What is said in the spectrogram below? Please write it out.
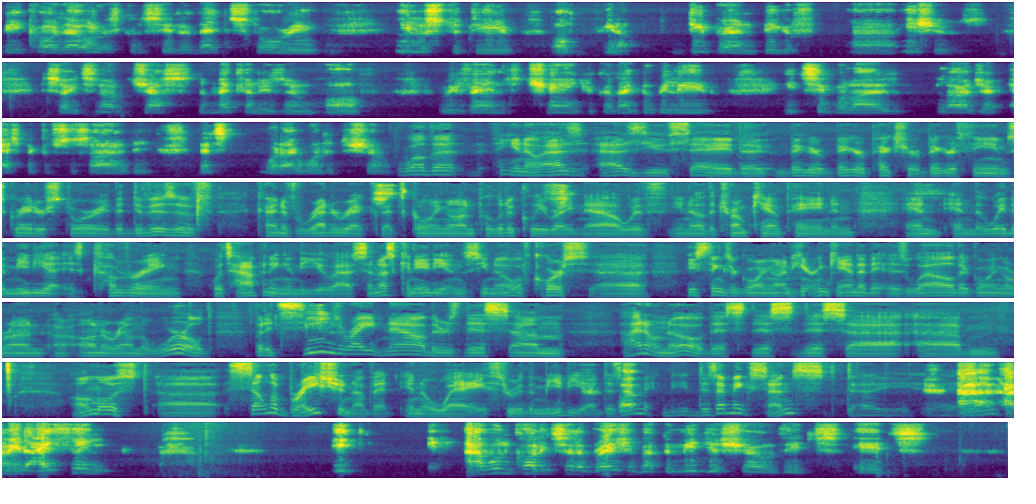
because I always consider that story illustrative of you know deeper and bigger uh, issues. So it's not just the mechanism of revenge, change, because I do believe it symbolizes larger aspect of society. That's what I wanted to show. Well, the you know as as you say, the bigger bigger picture, bigger themes, greater story, the divisive kind of rhetoric that's going on politically right now with you know the Trump campaign and and and the way the media is covering what's happening in the U.S. and us Canadians, you know, of course, uh, these things are going on here in Canada as well. They're going around uh, on around the world, but it seems right now there's this um, I don't know this this this. Uh, um, almost uh, celebration of it in a way through the media. Does well, that does that make sense? Uh, I mean, I think it, I wouldn't call it celebration, but the media shows it's it's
